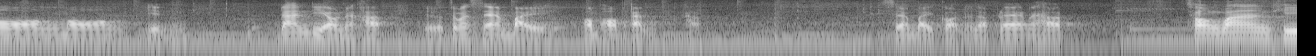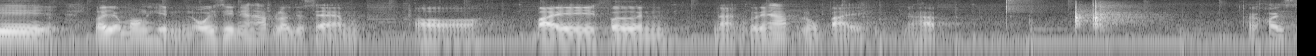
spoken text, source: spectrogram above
มองมองเห็นด้านเดียวนะครับ เดี๋ยวเราจะมาแซมใบพร้อม ๆ กันครับ แซมใบก่อนอันดับแรกนะครับ ช่องว่างที่เรายังมองเห็นโอซิสนะครับ เราจะแซมใบเฟิร์นหนังตัวนี้ครับลงไปนะครับ ค่อยๆแซ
